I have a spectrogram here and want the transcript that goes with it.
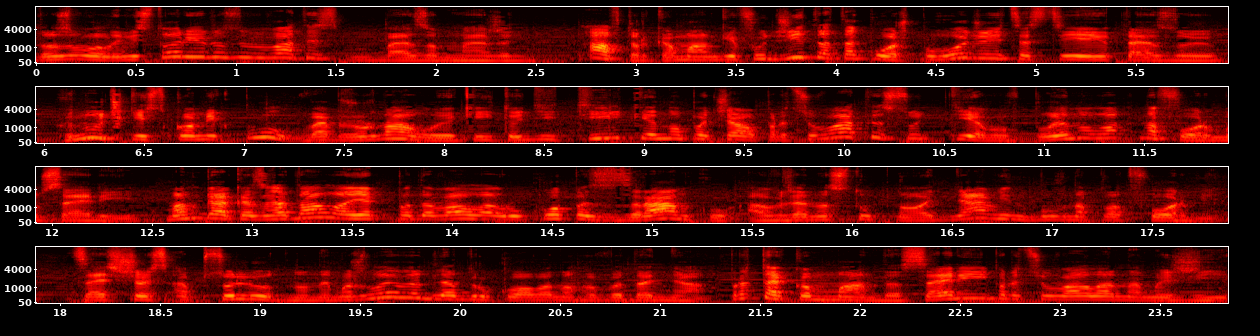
дозволив історії розвиватись без обмежень. Авторка манги Фуджіта також погоджується з цією тезою. Гнучкість комікпул, веб-журналу, який тоді тільки но почав працювати, суттєво вплинула на форму серії. Мангака згадала, як подавала рукопис зранку, а вже наступного дня він був на платформі. Це щось абсолютно неможливе для друкованого видання. Проте команда серії працювала на межі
